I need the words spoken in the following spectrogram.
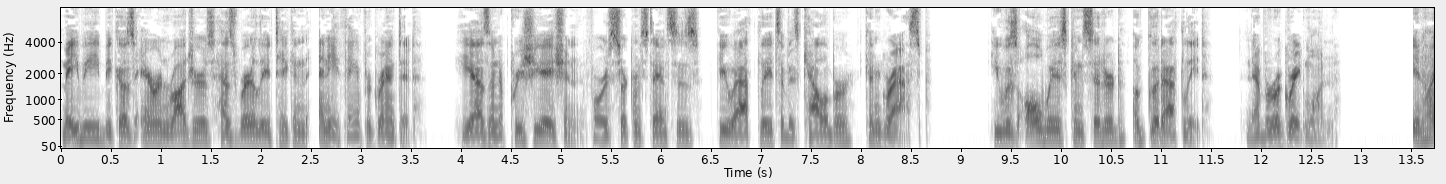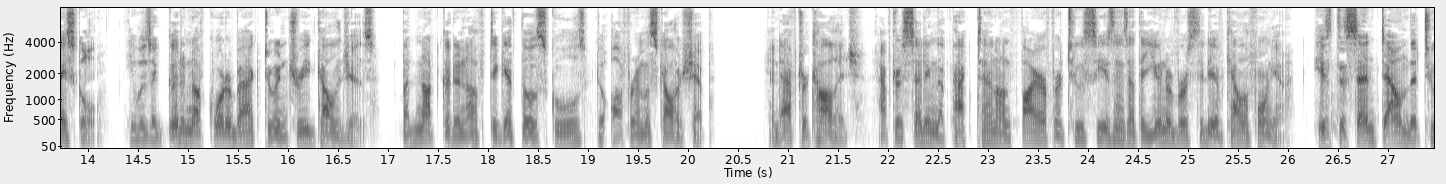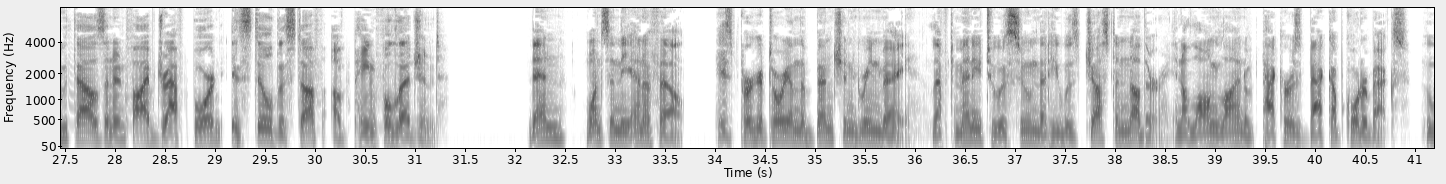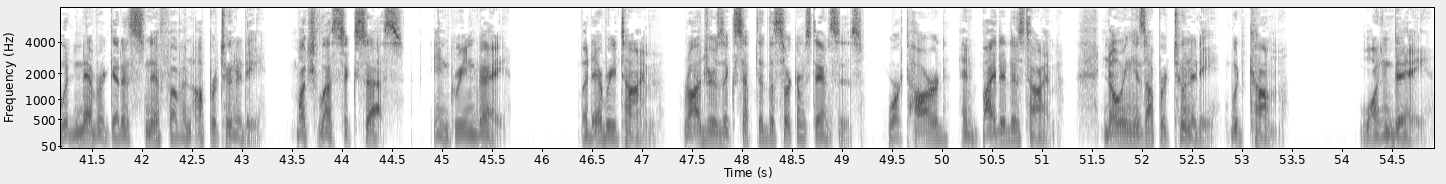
Maybe because Aaron Rodgers has rarely taken anything for granted, he has an appreciation for his circumstances few athletes of his caliber can grasp. He was always considered a good athlete, never a great one. In high school, he was a good enough quarterback to intrigue colleges, but not good enough to get those schools to offer him a scholarship. And after college, after setting the Pac 10 on fire for two seasons at the University of California, his descent down the 2005 draft board is still the stuff of painful legend. Then, once in the NFL, his purgatory on the bench in Green Bay left many to assume that he was just another in a long line of Packers backup quarterbacks who would never get a sniff of an opportunity, much less success, in Green Bay. But every time, Rodgers accepted the circumstances, worked hard, and bided his time, knowing his opportunity would come. One day.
